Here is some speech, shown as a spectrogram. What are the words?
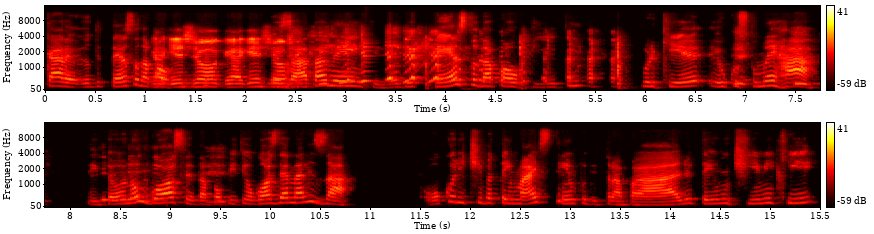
cara, eu detesto dar palpite. Gaguejou, gaguejou. Exatamente. Eu detesto dar palpite porque eu costumo errar. Então eu não gosto de dar palpite, eu gosto de analisar. O Curitiba tem mais tempo de trabalho, tem um time que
